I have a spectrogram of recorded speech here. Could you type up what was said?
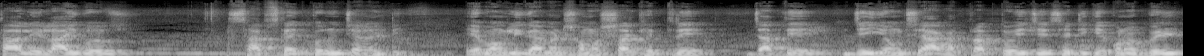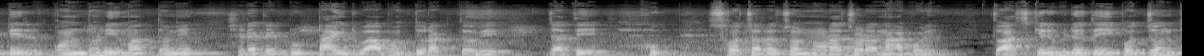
তাহলে লাইক ও সাবস্ক্রাইব করুন চ্যানেলটি এবং লিগামেন্ট সমস্যার ক্ষেত্রে যাতে যেই অংশে আঘাতপ্রাপ্ত হয়েছে, সেটিকে কোনো বেল্টের বন্ধনীর মাধ্যমে সেটাকে একটু টাইট বা আবদ্ধ রাখতে হবে, যাতে খুব সচরাচর নড়াচড়া না করে। তো আজকের ভিডিওতে এই পর্যন্ত।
